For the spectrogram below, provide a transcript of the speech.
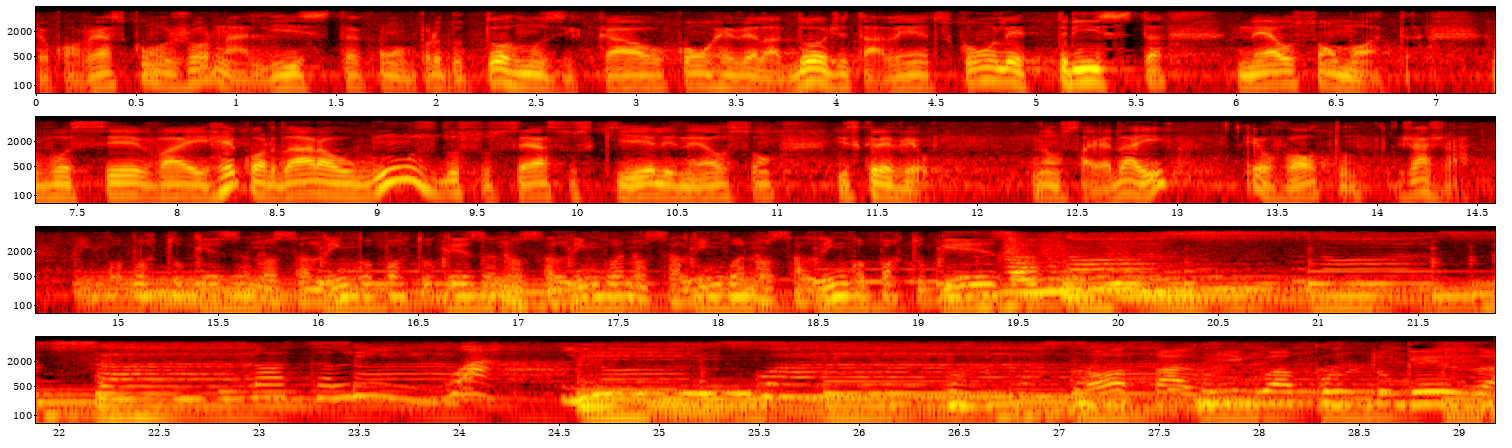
Eu converso com o jornalista, com o produtor musical, com o revelador de talentos, com o letrista Nelson Mota. Você vai recordar alguns dos sucessos que ele, Nelson, escreveu. Não saia daí, eu volto já já. Língua portuguesa, nossa língua portuguesa, nossa língua, nossa língua, nossa língua portuguesa. Nossa língua. Nossa língua. Nossa língua portuguesa,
